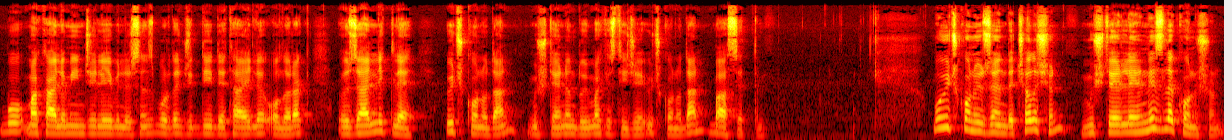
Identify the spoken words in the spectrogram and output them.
bu makalemi inceleyebilirsiniz. Burada ciddi detaylı olarak özellikle 3 konudan, müşterinin duymak isteyeceği 3 konudan bahsettim. Bu 3 konu üzerinde çalışın, müşterilerinizle konuşun.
